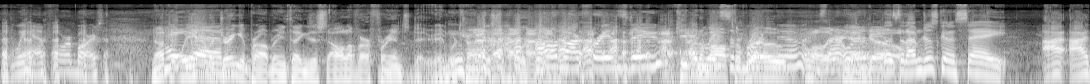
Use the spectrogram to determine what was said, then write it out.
we do. we have four bars. Not that Hey, we have a um, drinking problem or anything, just all of our friends do, and we're trying to support them. All of our friends do. Keeping and them we off the road. them? Is Well, there you what go. Listen, I'm just gonna say, I, I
